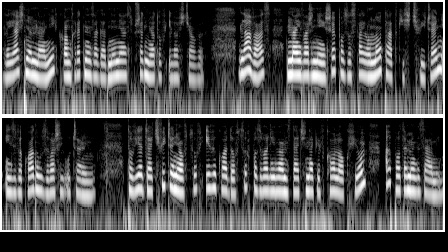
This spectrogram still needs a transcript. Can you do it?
Wyjaśniam na nich konkretne zagadnienia z przedmiotów ilościowych. Dla Was najważniejsze pozostają notatki z ćwiczeń i z wykładów z Waszej uczelni. To wiedza ćwiczeniowców i wykładowców pozwoli Wam zdać najpierw kolokwium, a potem egzamin.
